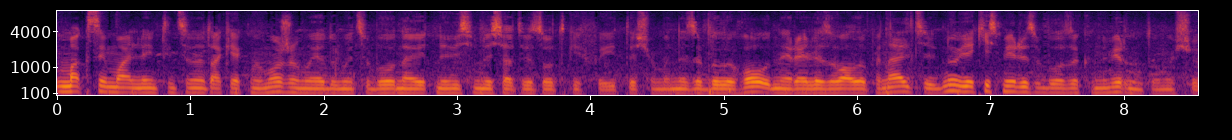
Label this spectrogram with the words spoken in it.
максимально інтенсивно так, як ми можемо. Я думаю, це було навіть на 80%. І те, що ми не забили гол, не реалізували пенальті. Ну, в якійсь мірі це було закономірно, тому що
